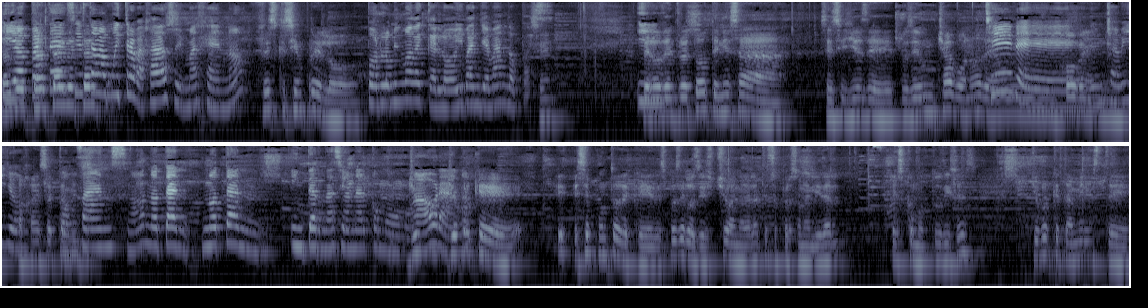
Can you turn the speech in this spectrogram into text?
y aparte sí estaba muy trabajada su imagen, ¿no? Es que siempre lo... Por lo mismo de que lo iban llevando, pues. Sí. Pero dentro de todo tenía esa sencillez de pues de un chavo, ¿no? De sí, un de, joven, un chavillo con fans, ¿no? No tan no tan internacional como ahora. Yo creo que e, ese punto de que después de los 18 en adelante su personalidad es como tú dices, yo creo que también este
